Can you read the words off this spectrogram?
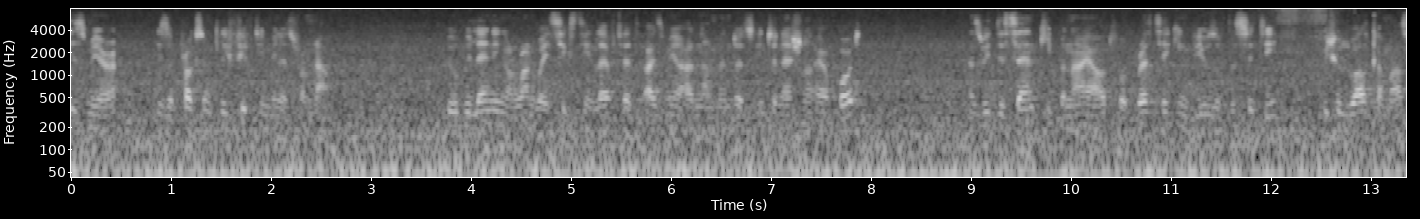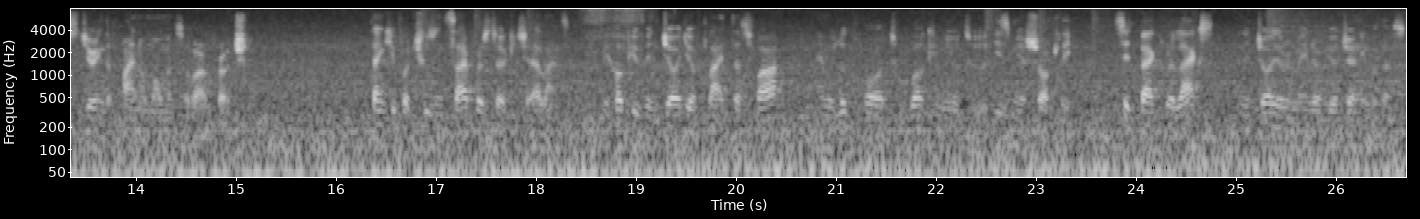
Izmir is approximately 15 minutes from now. We will be landing on runway 16 left at Izmir Adnan Menderes International Airport. As we descend, keep an eye out for breathtaking views of the city, which will welcome us during the final moments of our approach. Thank you for choosing Cyprus Turkish Airlines. We hope you've enjoyed your flight thus far, and we look forward to welcoming you to Izmir shortly. Sit back, relax, and enjoy the remainder of your journey with us.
